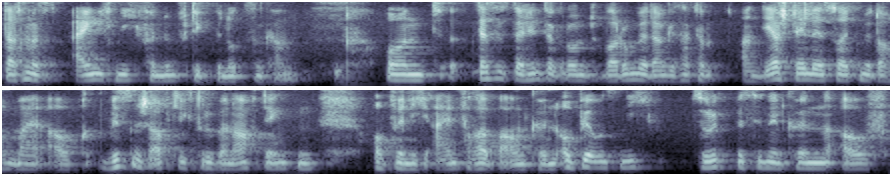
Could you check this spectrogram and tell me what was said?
dass man es eigentlich nicht vernünftig benutzen kann. Und das ist der Hintergrund, warum wir dann gesagt haben, an der Stelle sollten wir doch mal auch wissenschaftlich drüber nachdenken, ob wir nicht einfacher bauen können, ob wir uns nicht zurückbesinnen können auf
